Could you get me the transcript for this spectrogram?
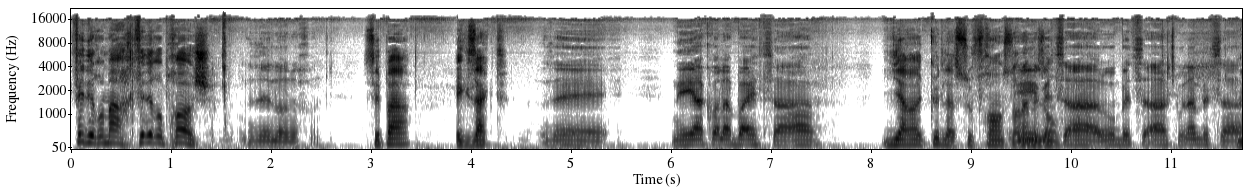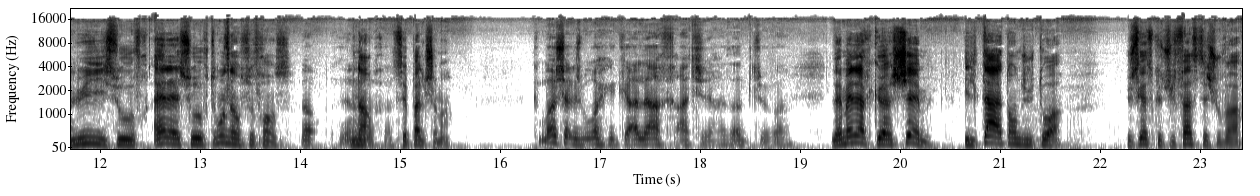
fais des remarques, fais des reproches. C'est pas exact. Il n'y a que de la souffrance dans la maison. Lui, il souffre, elle, elle souffre, tout le monde est en souffrance. Non, c'est pas le chemin. La manière que Hachem, il t'a attendu, toi, jusqu'à ce que tu fasses tes chouvas.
